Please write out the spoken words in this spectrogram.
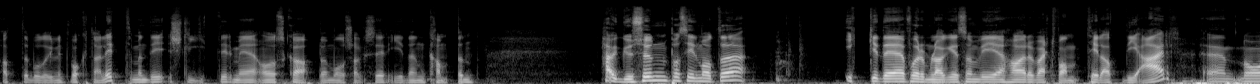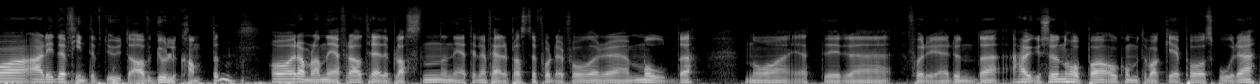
at Bodø-Glimt våkna litt. Men de sliter med å skape målsjanser i den kampen. Haugesund på sin måte ikke det formlaget som vi har vært vant til at de er. Uh, nå er de definitivt ute av gullkampen og ramla ned fra tredjeplassen ned til en fjerdeplass til fordel for Molde nå etter eh, forrige runde. Haugesund håpa å komme tilbake på sporet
